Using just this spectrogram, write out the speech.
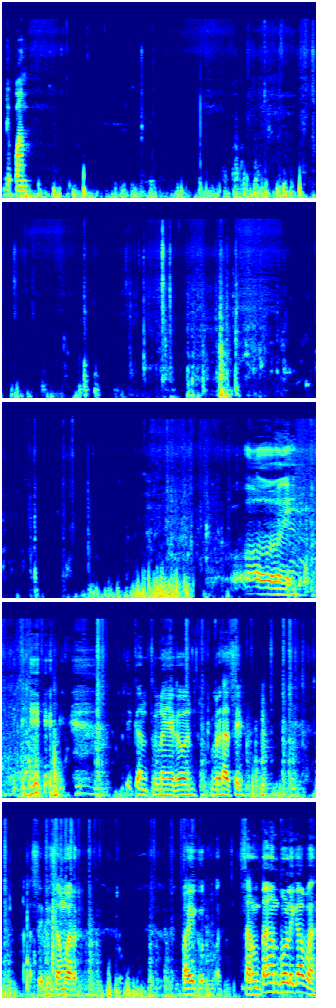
Depan Oi. Ikan tunanya kawan berhasil. Hasil disambar. Baik sarung tangan boleh apa?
